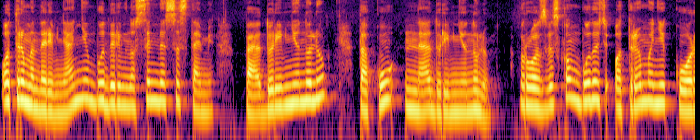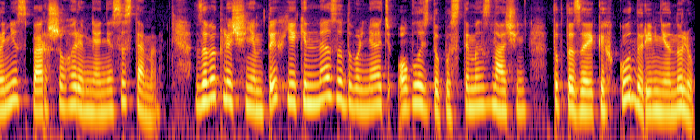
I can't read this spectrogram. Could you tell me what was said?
Отримане рівняння буде рівносильне системі p дорівнює нулю та q не дорівнює нулю. Розв'язком будуть отримані корені з першого рівняння системи, за виключенням тих, які не задовольняють область допустимих значень, тобто за яких q дорівнює нулю.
